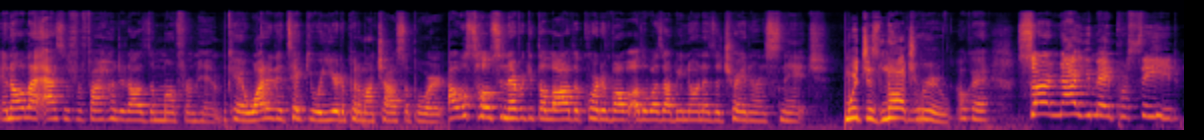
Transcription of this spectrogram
and all I ask is for $500 a month from him. Okay, why did it take you a year to put him on child support? I was told to never get the law of the court involved, otherwise, I'd be known as a traitor and a snitch. Which is not true. Okay. Sir, now you may proceed.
